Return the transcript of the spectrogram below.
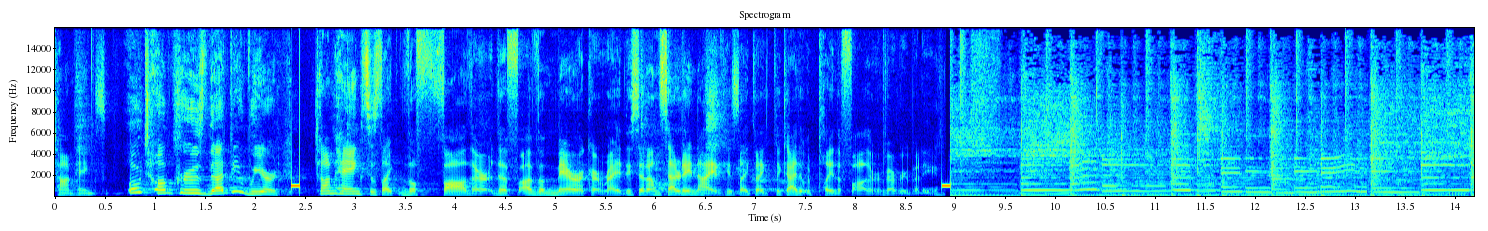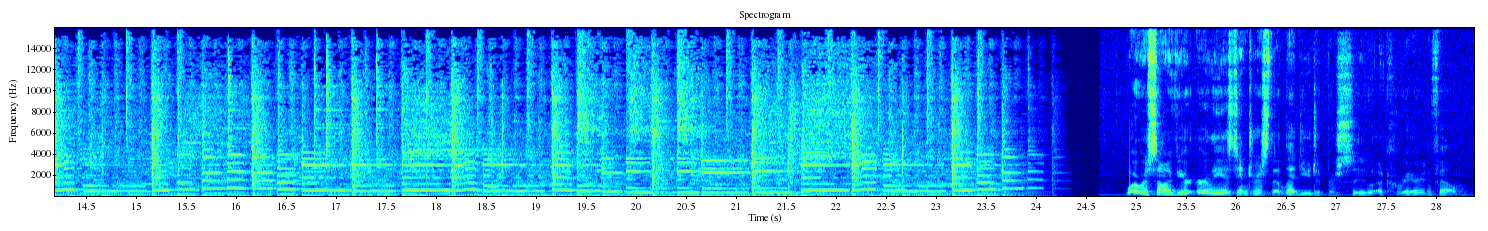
Tom Hanks. Oh, Tom Cruise, that'd be weird. Tom Hanks is like the father the, of America, right? They said on Saturday night, he's like, like the guy that would play the father of everybody. What were some of your earliest interests that led you to pursue a career in film?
